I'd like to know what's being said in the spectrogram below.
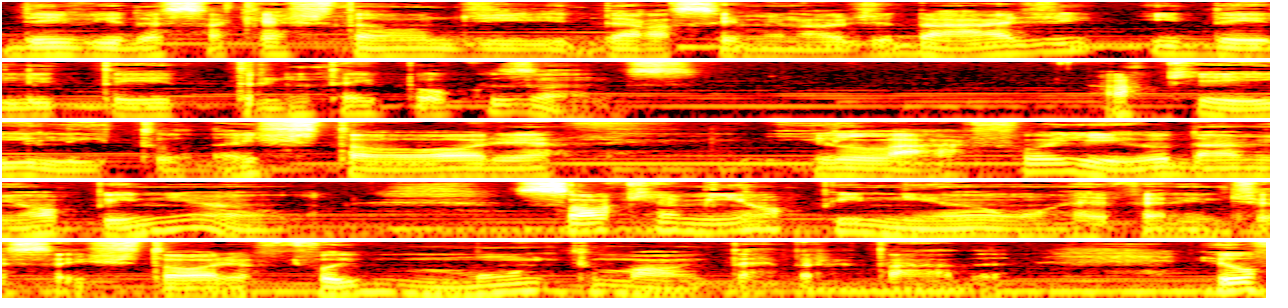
devido a essa questão de dela ser menor de idade e dele ter trinta e poucos anos. Ok, li toda a história E lá foi eu dar minha opinião. Só que a minha opinião referente a essa história foi muito mal interpretada. Eu,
